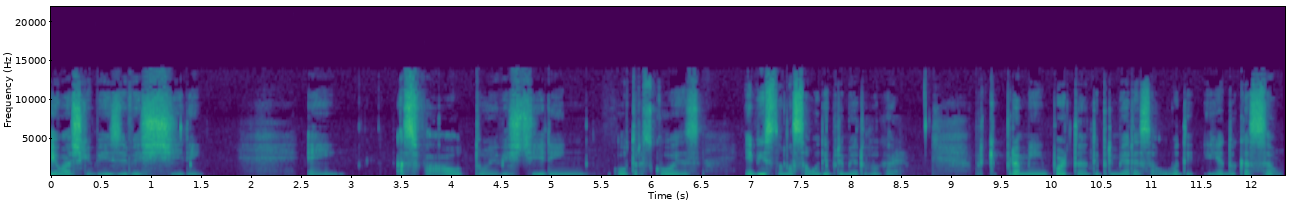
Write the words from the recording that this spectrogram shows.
Eu acho que em vez de investirem em asfalto, investirem em outras coisas, invistam na saúde em primeiro lugar. Porque para mim importante primeiro é saúde e educação.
